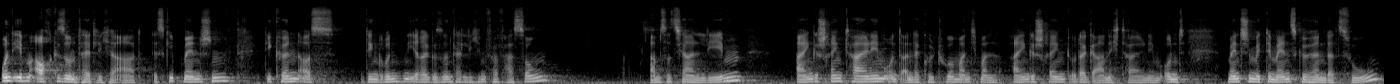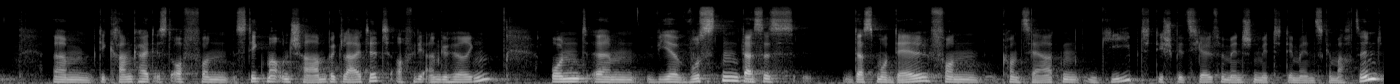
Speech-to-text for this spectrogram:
und eben auch gesundheitlicher Art. Es gibt Menschen, die können aus den Gründen ihrer gesundheitlichen Verfassung am sozialen Leben eingeschränkt teilnehmen und an der Kultur manchmal eingeschränkt oder gar nicht teilnehmen. Und Menschen mit Demenz gehören dazu. Ähm, die Krankheit ist oft von Stigma und Scham begleitet, auch für die Angehörigen. Und ähm, wir wussten, dass es das Modell von Konzerten gibt, die speziell für Menschen mit Demenz gemacht sind.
